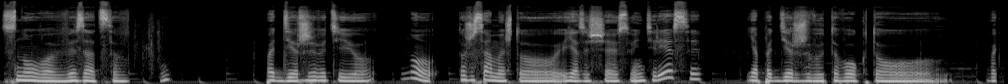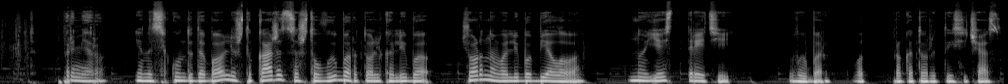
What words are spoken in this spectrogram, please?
снова ввязаться в поддерживать ее. Ну, то же самое, что я защищаю свои интересы, я поддерживаю того, кто воюет, к примеру. Я на секунду добавлю, что кажется, что выбор только либо черного, либо белого. Но есть третий выбор, вот про который ты сейчас.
